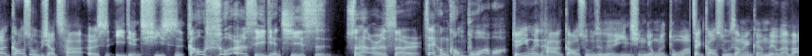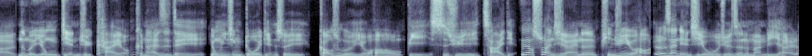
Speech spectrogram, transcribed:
那高速比较差，二十一点七四，高速二十一点七四。算它二十二，这也很恐怖，好不好？对，因为它高速这个引擎用的多啊，在高速上面可能没有办法那么用电去开哦，可能还是得用引擎多一点，所以高速的油耗比市区差一点。那要算起来呢，平均油耗二三点七，我觉得真的蛮厉害的。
